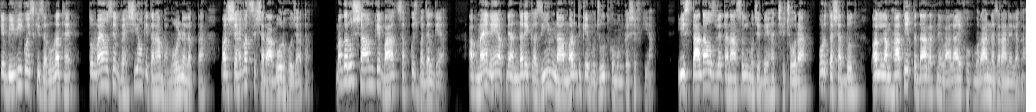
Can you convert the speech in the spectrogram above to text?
کہ بیوی کو اس کی ضرورت ہے، تو میں اسے وحشیوں کی طرح بھمولنے لگتا اور شہوت سے شرابور ہو جاتا۔ مگر اس شام کے بعد سب کچھ بدل گیا۔ اب میں نے اپنے اندر ایک عظیم نامرد کے وجود کو منکشف کیا۔ ایستادہ عزو تناسل مجھے بے حد چھچورا پر تشدد اور لمحاتی اقتدار رکھنے والا ایک حکمران نظر آنے لگا۔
